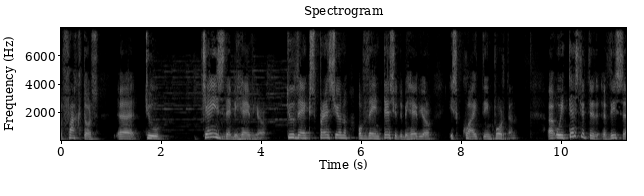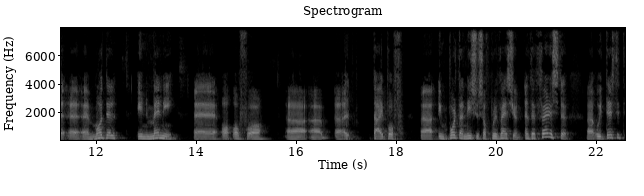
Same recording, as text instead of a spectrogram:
factors uh, to change the behavior to the expression of the intention to behavior is quite important. Uh, we tested this uh, uh model in many uh, of uh, type of important issues of prevention. And the first we tested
